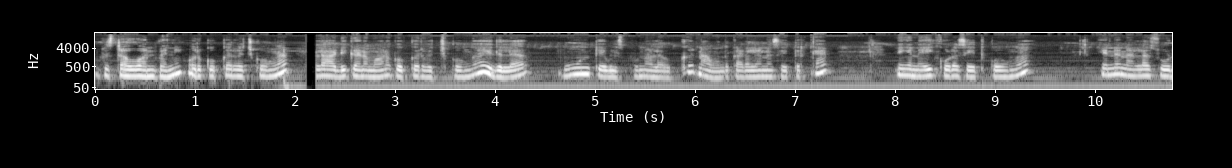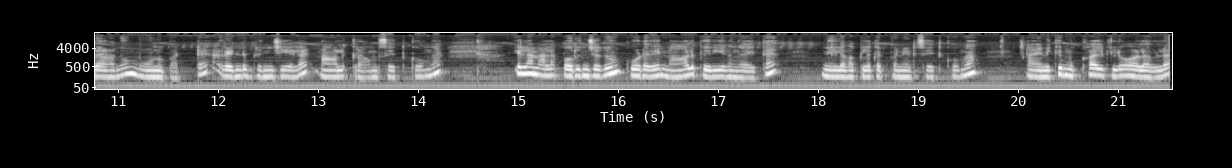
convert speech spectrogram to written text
இப்போ ஸ்டவ் ஆன் பண்ணி ஒரு குக்கர் வச்சுக்கோங்க. நல்லா அடிக்கணமான குக்கர் வச்சுக்கோங்க. இதில் மூணு டேபிள் ஸ்பூன் அளவுக்கு நான் வந்து கடலெண்ணெய் சேர்த்துருக்கேன். நீங்கள் நெய் கூட சேர்த்துக்கோங்க. எண்ணெய் நல்லா சூடானதும் மூணு பட்டை ரெண்டு பிரிஞ்சி இலை நாலு கிராம்பு சேர்த்துக்கோங்க. எல்லாம் நல்லா பொரிஞ்சதும் கூடவே நாலு பெரிய வெங்காயத்தை நீல வக்கில் கட் பண்ணிவிட்டு சேர்த்துக்கோங்க. நான் இன்றைக்கி முக்கால் கிலோ அளவில்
